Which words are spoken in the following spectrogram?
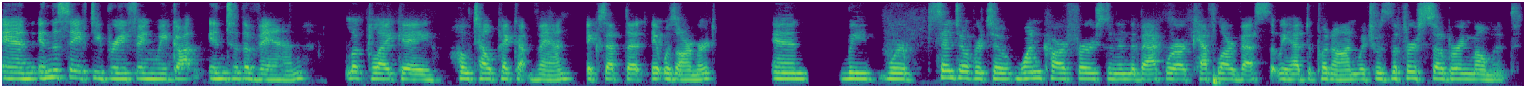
And in the safety briefing, we got into the van, looked like a hotel pickup van, except that it was armored. And we were sent over to one car first, and in the back were our Kevlar vests that we had to put on, which was the first sobering moment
